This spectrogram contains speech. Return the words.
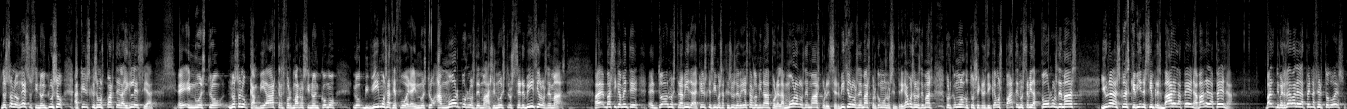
No solo en eso, sino incluso aquellos que somos parte de la iglesia, eh, en nuestro, no solo cambiar, transformarnos, sino en cómo lo vivimos hacia afuera, en nuestro amor por los demás, en nuestro servicio a los demás. Ah, básicamente, en toda nuestra vida, aquellos que seguimos a Jesús, debería estar dominada por el amor a los demás, por el servicio a los demás, por cómo nos entregamos a los demás, por cómo autosacrificamos parte de nuestra vida por los demás. Y una de las cosas que viene siempre es, vale la pena, vale la pena. ¿De verdad vale la pena hacer todo eso?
